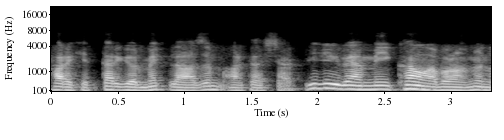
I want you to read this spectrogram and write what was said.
hareketler görmek lazım arkadaşlar. Videoyu beğenmeyi, kanala abone olmayı unutmayın.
